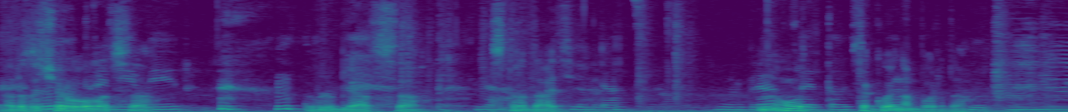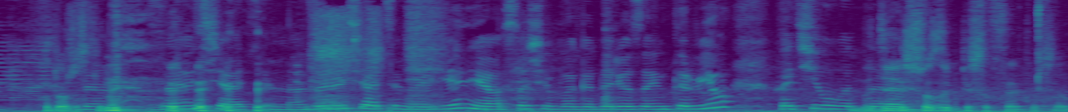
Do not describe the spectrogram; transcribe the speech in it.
разочаровываться, внутренний мир. влюбляться, Да, страдать. Влюбляться. Влюбляться Ну, это очень такой важно. набор, да, Мгм. Художественный. Да, замечательно, замечательно, Евгений. Я вас очень благодарю за интервью. Хочу вот... э, Надеюсь, что запишется это все.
